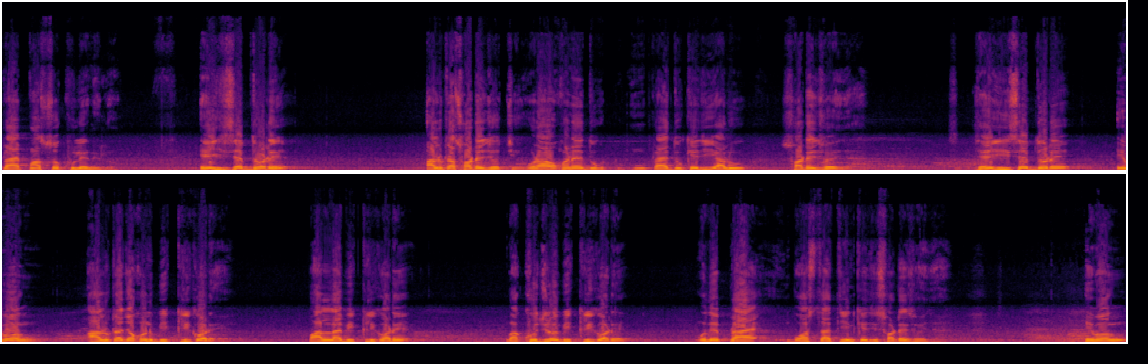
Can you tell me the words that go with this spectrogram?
প্রায় পাঁচশো খুলে নিল। এই হিসেব ধরে আলুটা শর্টেজ হচ্ছে। ওরা ওখানে দু, প্রায় দু কেজি আলু শর্টেজ হয়ে যায়। সেই হিসেব ধরে এবং আলুটা যখন বিক্রি করে, পাল্লা বিক্রি করে বা খুচরো বিক্রি করে, ওদের প্রায় বস্তা তিন কেজি শর্টেজ হয়ে যায়। এবং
